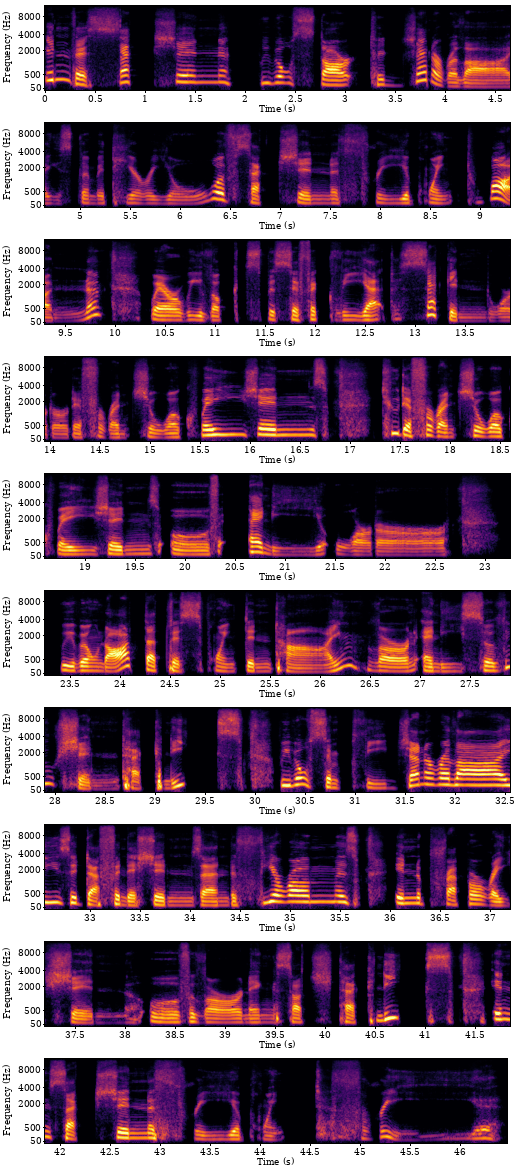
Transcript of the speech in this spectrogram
In this section, we will start to generalize the material of section 3.1, where we looked specifically at second order differential equations to differential equations of any order. We will not, at this point in time, learn any solution technique we will simply generalize definitions and theorems in preparation of learning such techniques in section 3.3.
